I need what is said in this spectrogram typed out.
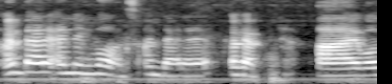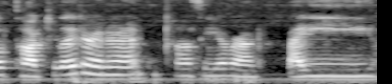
I'm bad at ending vlogs. I'm bad at it. Okay, I will talk to you later, Internet. I'll see you around. Bye.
